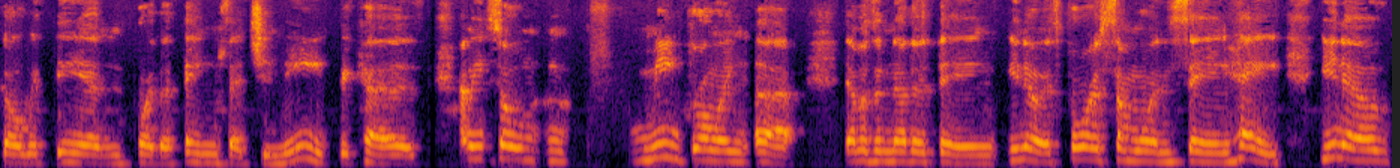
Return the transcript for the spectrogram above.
go within for the things that you need because i mean so mm, me growing up that was another thing you know as far as someone saying hey you know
